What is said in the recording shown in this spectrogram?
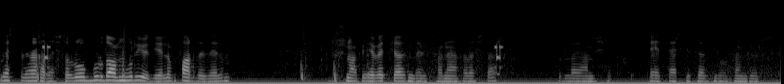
Mesela arkadaşlar o buradan vuruyor diyelim farz edelim. Dur şuna bir evet yazın da bir saniye arkadaşlar. Dur la yanlış yazdık. Neyse herkes yazın da oradan görsün.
